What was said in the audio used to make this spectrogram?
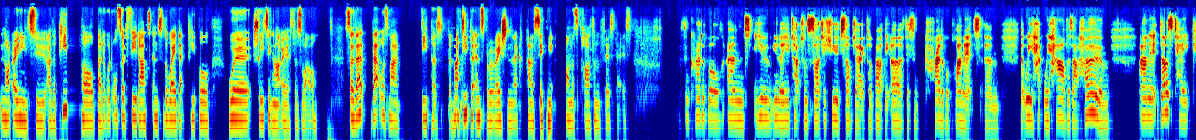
not only to other people but it would also feed out into the way that people were treating our earth as well. So that that was my deepest my deeper inspiration that kind of set me on this path in the first place. It's incredible. And you, you know, you touch on such a huge subject about the Earth, this incredible planet um, that we ha- we have as our home, and it does take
